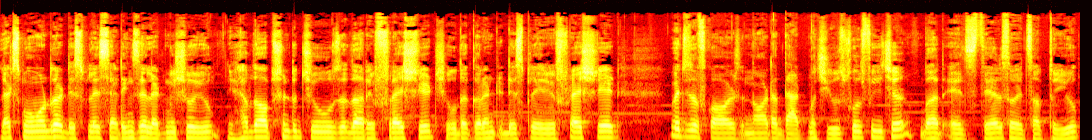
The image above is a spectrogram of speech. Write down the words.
Let's move on to the display settings. Here let me show you. You have the option to choose the refresh rate show the current display refresh rate which is of course not a that much useful feature but it's there so it's up to you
